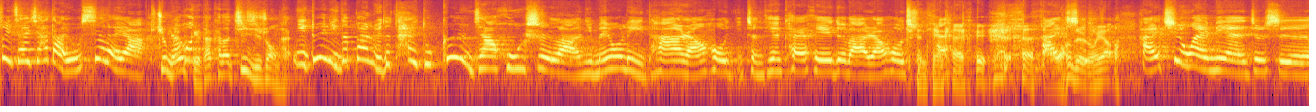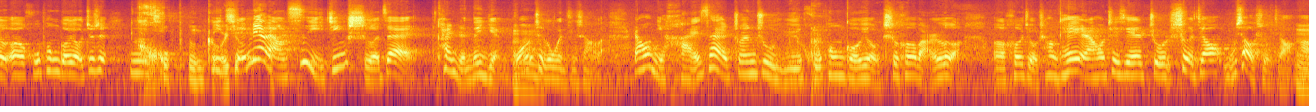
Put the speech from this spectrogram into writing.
废在家打游戏了呀，就没有给他看到积极状态。你对你的伴侣的态度更加忽视了，你没有理他，然后整天开黑，对吧？然后整天开黑，还王者荣耀，还去外面就是呃狐朋狗友，就是你狐朋狗友。你前面两次已经折在看人的眼光这个问题上了，然后你还在专注于狐朋狗友吃喝玩乐。呃，喝酒唱 K，然后这些就是社交，无效社交啊，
